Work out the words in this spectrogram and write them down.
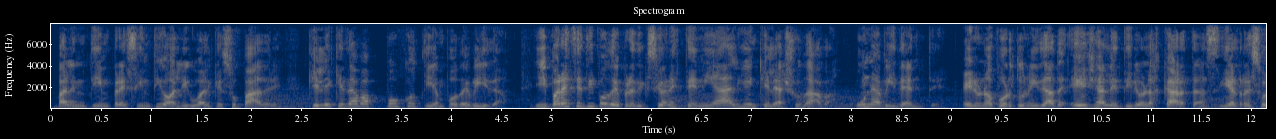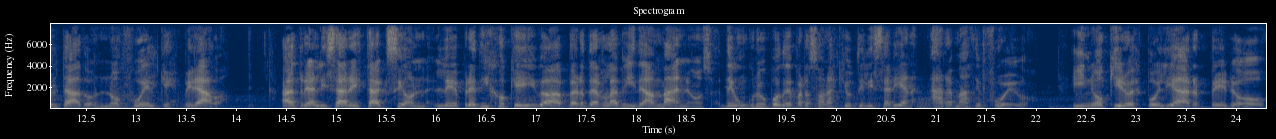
Valentín presintió, al igual que su padre, que le quedaba poco tiempo de vida. Y para este tipo de predicciones tenía alguien que le ayudaba, una vidente. En una oportunidad ella le tiró las cartas y el resultado no fue el que esperaba. Al realizar esta acción, le predijo que iba a perder la vida a manos de un grupo de personas que utilizarían armas de fuego. Y no quiero spoilear, pero...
